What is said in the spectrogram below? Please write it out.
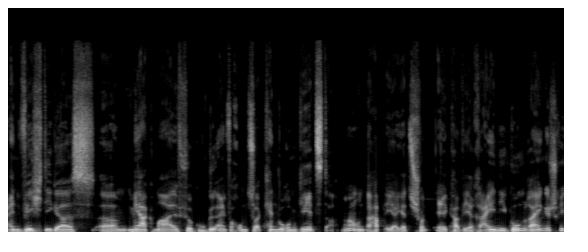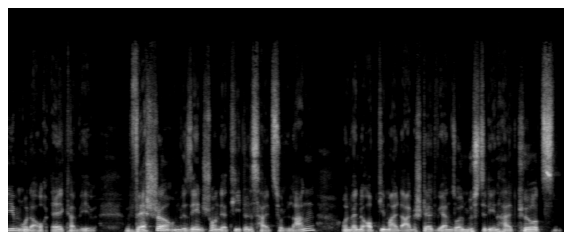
ein wichtiges ähm, Merkmal für Google, einfach um zu erkennen, worum geht's da. Ne? Und da habt ihr ja jetzt schon LKW-Reinigung reingeschrieben oder auch LKW-Wäsche. Und wir sehen schon, der Titel ist halt zu lang. Und wenn der optimal dargestellt werden soll, müsste den halt kürzen.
